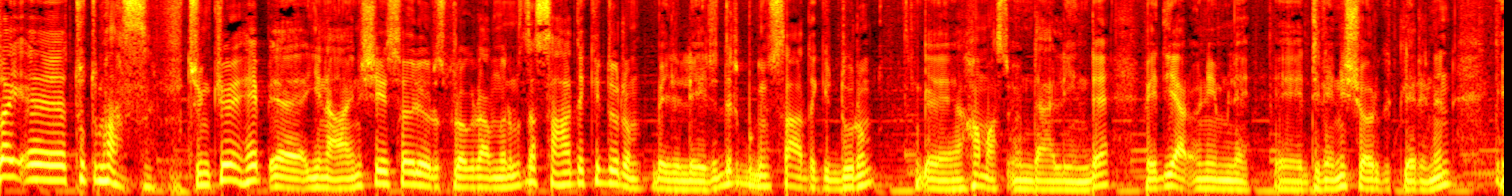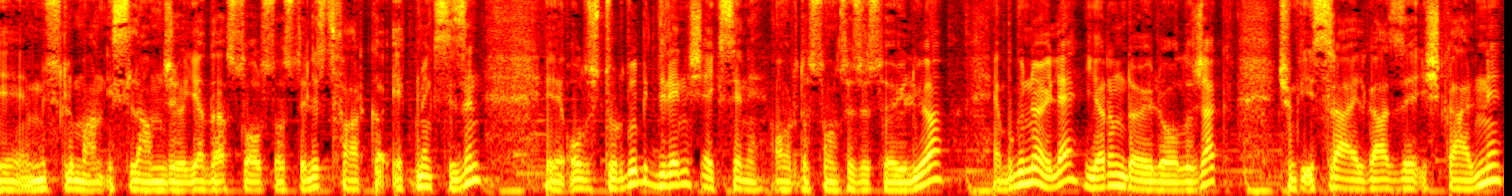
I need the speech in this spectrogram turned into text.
da e, tutmaz. Çünkü hep e, yine aynı şeyi söylüyoruz programlarımızda. Sahadaki durum belirleyicidir. Bugün sahadaki durum e, Hamas önderliğinde ve diğer önemli e, direniş örgütlerinin e, Müslüman, İslamcı ya da sol sosyalist farkı etmeksizin e, oluşturduğu bir direniş ekseni orada son sözü söylüyor. E, bugün öyle, yarın da öyle olacak. Çünkü İsrail Gazze işgalini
